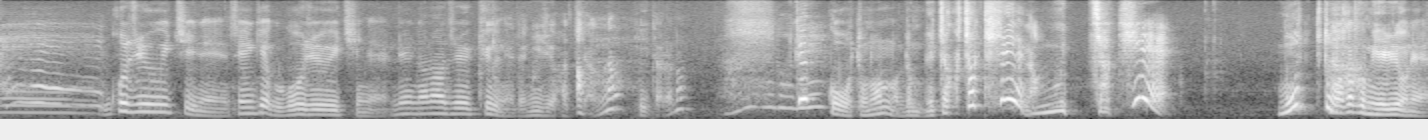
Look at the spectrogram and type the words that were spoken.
へー51年1951年で79年で28やんな引いたらな。なるほど結ね構大人なでもめちゃくちゃ綺麗な。むっちゃ綺麗。もっと若く見えるよね。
